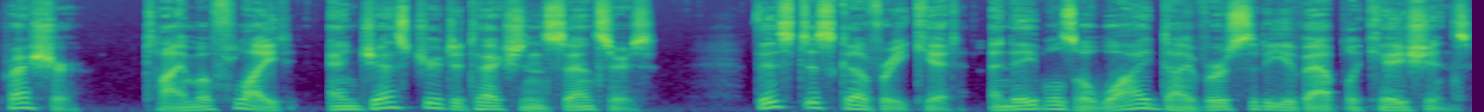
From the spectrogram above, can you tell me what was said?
pressure, time of flight, and gesture detection sensors, this Discovery Kit enables a wide diversity of applications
